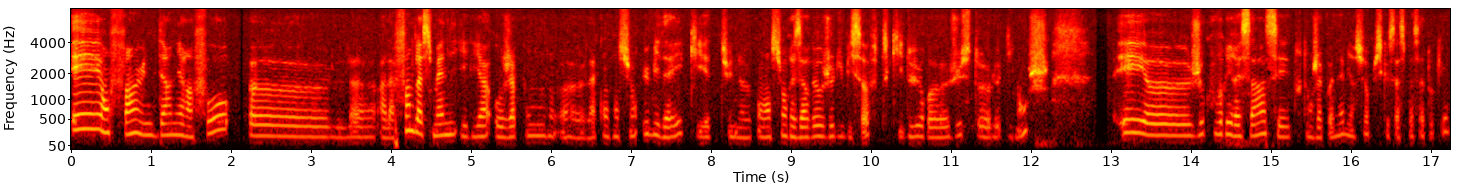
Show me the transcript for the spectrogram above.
Et enfin, une dernière info. Euh, à la fin de la semaine, il y a au Japon euh, la convention Ubi Day, qui est une convention réservée aux jeux d'Ubisoft, qui dure euh, juste le dimanche. Et je couvrirai ça, c'est tout en japonais bien sûr, puisque ça se passe à Tokyo.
